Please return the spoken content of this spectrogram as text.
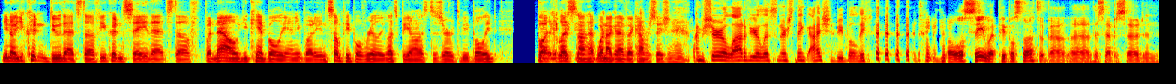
you know, you couldn't do that stuff. You couldn't say that stuff. But now you can't bully anybody. And some people really, let's be honest, deserve to be bullied. But let's not. Ha- we're not gonna have that conversation here. I'm sure a lot of your listeners think I should be bullied. Well, we'll see what people's thoughts about uh, this episode, and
